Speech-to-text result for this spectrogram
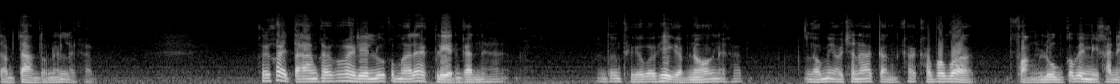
ตามตามตรงนั้นแหละครับ ค่อยๆตามครับค่อยๆเรียนรู้ก็มาแลกเปลี่ยนกันนะฮะมันต้องถือว่าพี่กับน้องนะครับ เราไม่เอาชนะกันครับเพราะว่าฝั่งลุงก็ไม่มีคะแน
